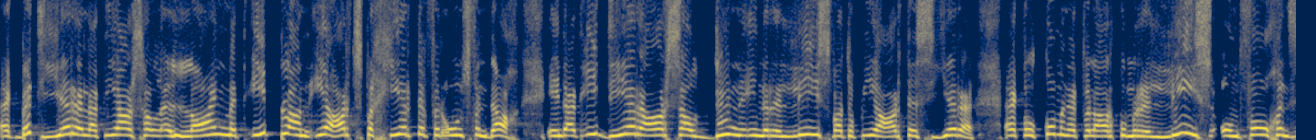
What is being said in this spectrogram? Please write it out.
Ek bid Here dat U haar sal align met U plan, U hartsbegeerte vir ons vandag en dat U deur haar sal doen en release wat op U hart is, Here. Ek wil kom en ek wil haar kom release om volgens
